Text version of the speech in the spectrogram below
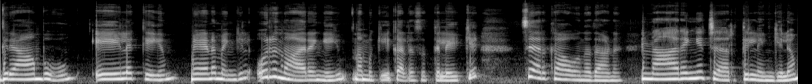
ഗ്രാമ്പുവും ഏലക്കയും വേണമെങ്കിൽ ഒരു നാരങ്ങയും നമുക്ക് ഈ കലസത്തിലേക്ക് ചേർക്കാവുന്നതാണ്. നാരങ്ങ ചേർത്തില്ലെങ്കിലും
